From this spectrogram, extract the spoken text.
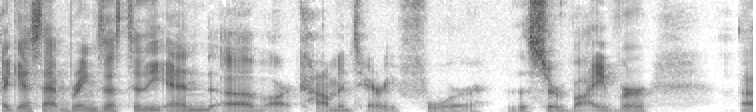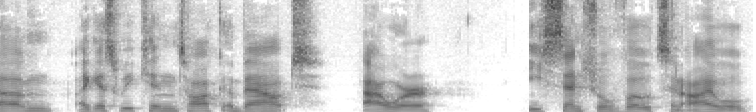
I guess that brings us to the end of our commentary for The Survivor. Um, I guess we can talk about our essential votes, and I will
